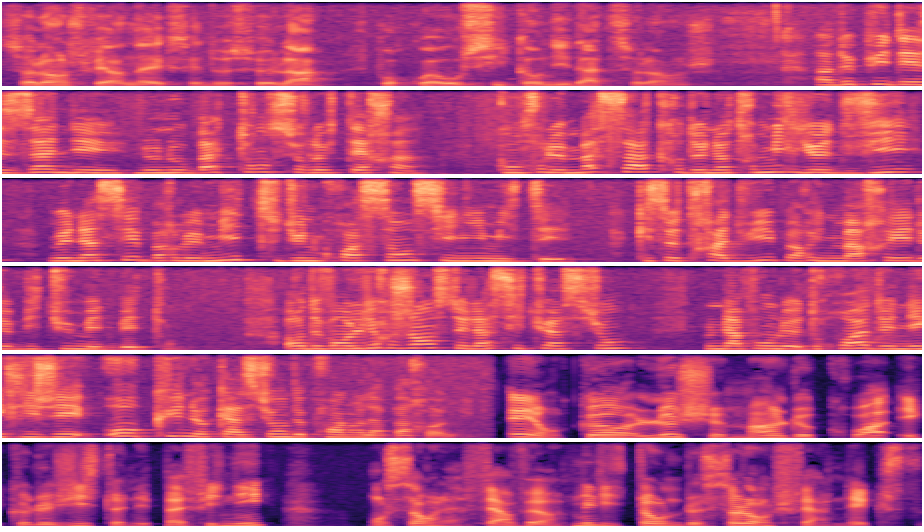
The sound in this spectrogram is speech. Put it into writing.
Solange Fernex est de ceux-là. Pourquoi aussi candidate Solange? Ah, Depuis des années, nous nous battons sur le terrain contre le massacre de notre milieu de vie menacé par le mythe d'une croissance illimitée, qui se traduit par une marée de bitume et de béton. Or, devant l'urgence de la situation, nous n'avons le droit de négliger aucune occasion de prendre la parole. Et encore, le chemin de croix écologiste n'est pas fini. On sent la ferveur militante de Solange Fernex.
